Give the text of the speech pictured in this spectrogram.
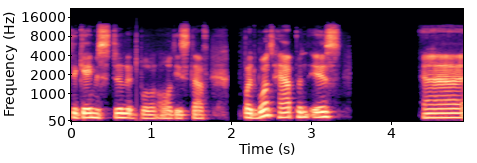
the game is still edible and all this stuff. But what happened is uh,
